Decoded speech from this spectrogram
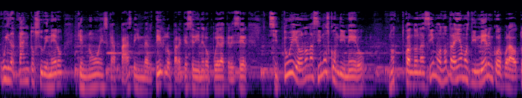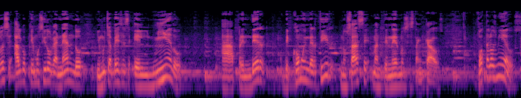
cuida tanto su dinero que no es capaz de invertirlo para que ese dinero pueda crecer. Si tú y yo no nacimos con dinero, no, cuando nacimos no traíamos dinero incorporado, todo es algo que hemos ido ganando y muchas veces el miedo a aprender de cómo invertir nos hace mantenernos estancados. Vota los miedos.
